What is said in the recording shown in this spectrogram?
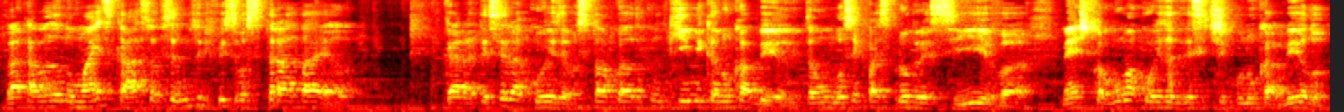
vai acabar dando mais caspa, vai ser muito difícil você tratar ela. Cara, a terceira coisa é você tomar cuidado com química no cabelo. Então, você que faz progressiva, mexe com alguma coisa desse tipo no cabelo,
